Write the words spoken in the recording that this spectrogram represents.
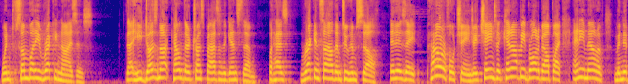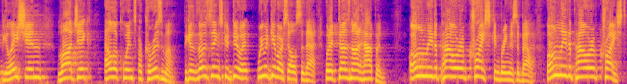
When somebody recognizes that he does not count their trespasses against them, but has reconciled them to himself. It is a powerful change, a change that cannot be brought about by any amount of manipulation, logic, eloquence, or charisma. Because if those things could do it, we would give ourselves to that. But it does not happen. Only the power of Christ can bring this about. Only the power of Christ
